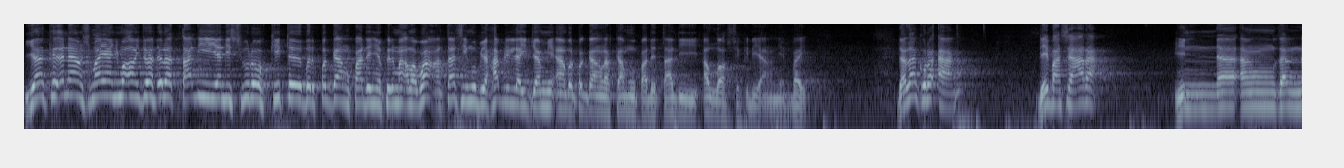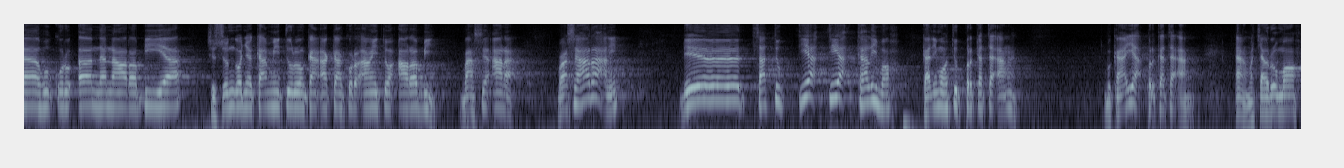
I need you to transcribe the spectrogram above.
Yang keenam semayang jemaah itu adalah tali yang disuruh kita berpegang padanya firman Allah wa'tasimu bihablillahi jami'a berpeganglah kamu pada tali Allah sekaliannya. Baik. Dalam Quran dia bahasa Arab. Inna anzalnahu Qur'anan Arabiyya. Sesungguhnya kami turunkan akan Quran itu Arabi, bahasa Arab. Bahasa Arab ni dia satu tiap-tiap kalimah, kalimah tu perkataan. Bukan ayat perkataan. Ha, macam rumah.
